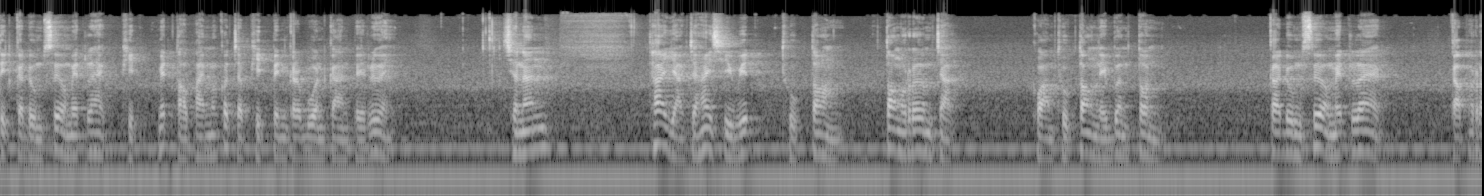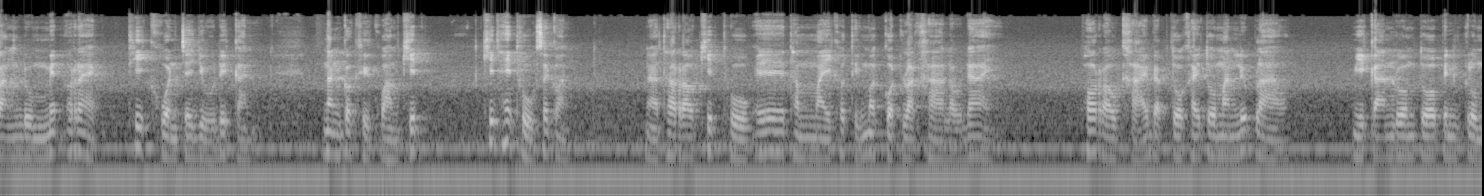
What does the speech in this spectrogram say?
ติดกระดุมเสื้อเม็ดแรกผิด เม็ดต่อไปมันก็จะผิดเป็นกระบวนการไปเรื่อย ฉะนั้นถ้าอยากจะให้ชีวิตถูกต้องต้องเริ่มจากความถูกต้องในเบื้องต้น กระดุมเสื้อเม็ดแรก กับรังดุมเม็ดแรกที่ควรจะอยู่ด้วยกัน นั่นก็คือความคิดคิดให้ถูกซะก่อนนะถ้าเราคิดถูกเอ๊ะทำไมเขาถึงมากดราคาเราได้ เพราะเราขายแบบตัวใครตัวมันหรือเปล่า มีการรวมตัวเป็นกลุ่ม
